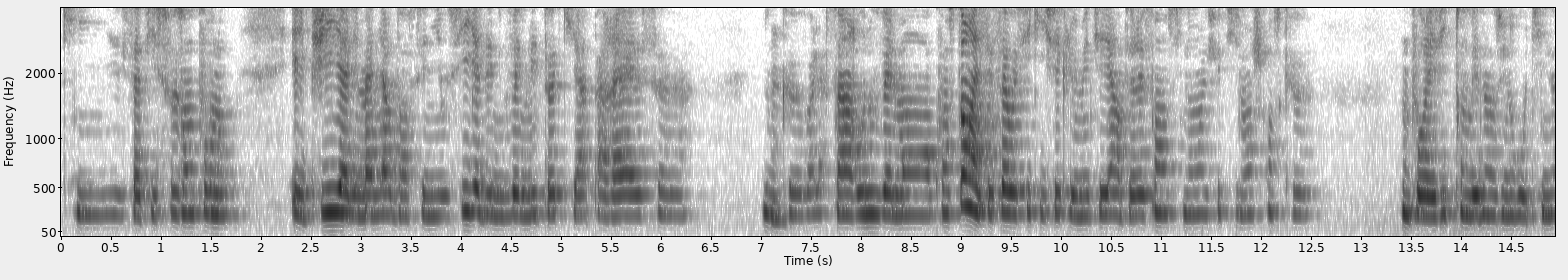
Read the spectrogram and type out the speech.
qui satisfaisant pour nous. Et puis il y a les manières d'enseigner aussi, il y a des nouvelles méthodes qui apparaissent. Donc mm. voilà, c'est un renouvellement constant et c'est ça aussi qui fait que le métier est intéressant. Sinon, effectivement, je pense que on pourrait vite tomber dans une routine.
